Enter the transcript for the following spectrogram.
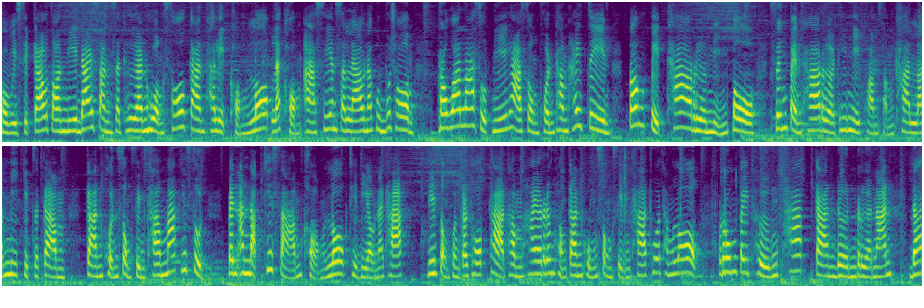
โควิด -19 ตอนนี้ได้สั่นสะเทือนห่วงโซ่การผลิตของโลกและของอาเซียนซะแล้วนะคุณผู้ชม เพราะว่าล่าสุดนี้ค่ะส่งผลทำให้จีนต้องปิดท่าเรือหนิงโป ซึ่งเป็นท่าเรือที่มีความสำคัญและมีกิจกรรม การขนส่งสินค้ามากที่สุด เป็นอันดับที่ 3 ของโลกทีเดียวนะคะ นี่ส่งผลกระทบค่ะทำให้เรื่องของการขนส่งสินค้าทั่วทั้งโลก รวมไปถึงภาคการเดินเรือนั้น ได้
